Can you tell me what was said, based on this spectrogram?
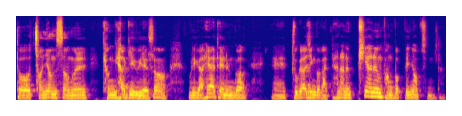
또 전염성을 경계하기 위해서 우리가 해야 되는 것 두 가지인 것 같아요. 하나는 피하는 방법밖에 없습니다.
